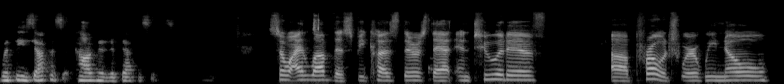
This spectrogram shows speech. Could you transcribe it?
with these deficit cognitive deficits. So I love this because there's that intuitive approach where we know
